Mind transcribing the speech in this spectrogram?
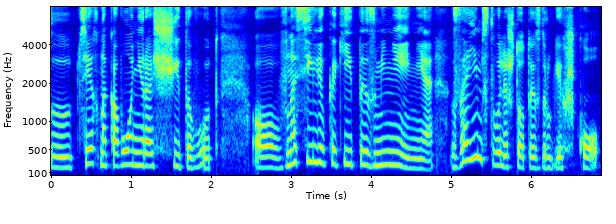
э, тех, на кого они рассчитывают, э, вносили какие-то изменения, заимствовали что-то из других школ.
